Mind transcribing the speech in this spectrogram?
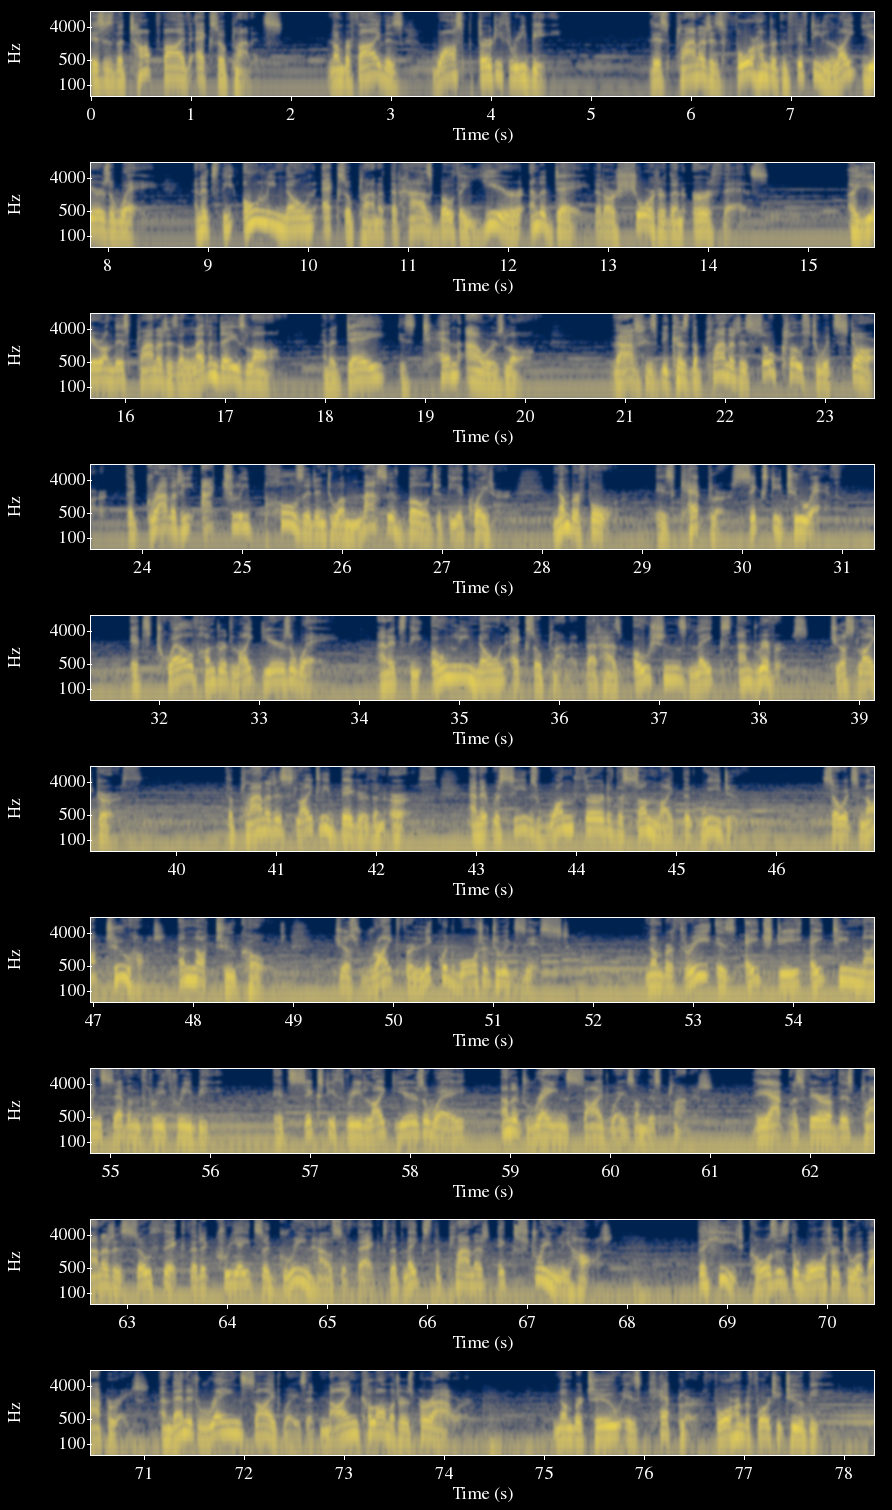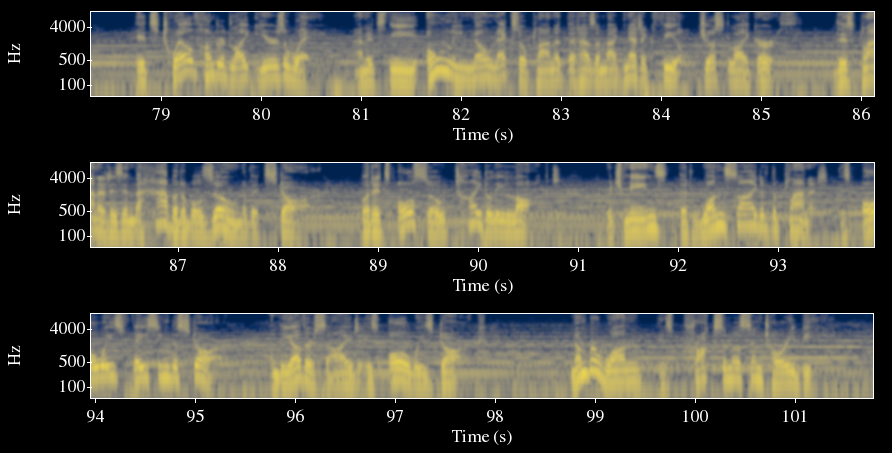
This is the top 5 exoplanets. Number 5 is WASP 33b. This planet is 450 light-years away, and it's the only known exoplanet that has both a year and a day that are shorter than Earth is. A year on this planet is 11 days long, and a day is 10 hours long. That is because the planet is so close to its star that gravity actually pulls it into a massive bulge at the equator. Number 4 is Kepler 62f. It's 1200 light years away, and it's the only known exoplanet that has oceans, lakes, and rivers, just like Earth. The planet is slightly bigger than Earth, and it receives one third of the sunlight that we do. So it's not too hot and not too cold, just right for liquid water to exist. Number 3 is HD 189733b. It's 63 light years away, and it rains sideways on this planet. The atmosphere of this planet is so thick that it creates a greenhouse effect that makes the planet extremely hot. The heat causes the water to evaporate, and then it rains sideways at 9 kilometers per hour. Number 2 is Kepler 442b. It's 1200 light years away, and it's the only known exoplanet that has a magnetic field just like Earth. This planet is in the habitable zone of its star, but it's also tidally locked, which means that one side of the planet is always facing the star and the other side is always dark. Number 1 is Proxima Centauri b.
